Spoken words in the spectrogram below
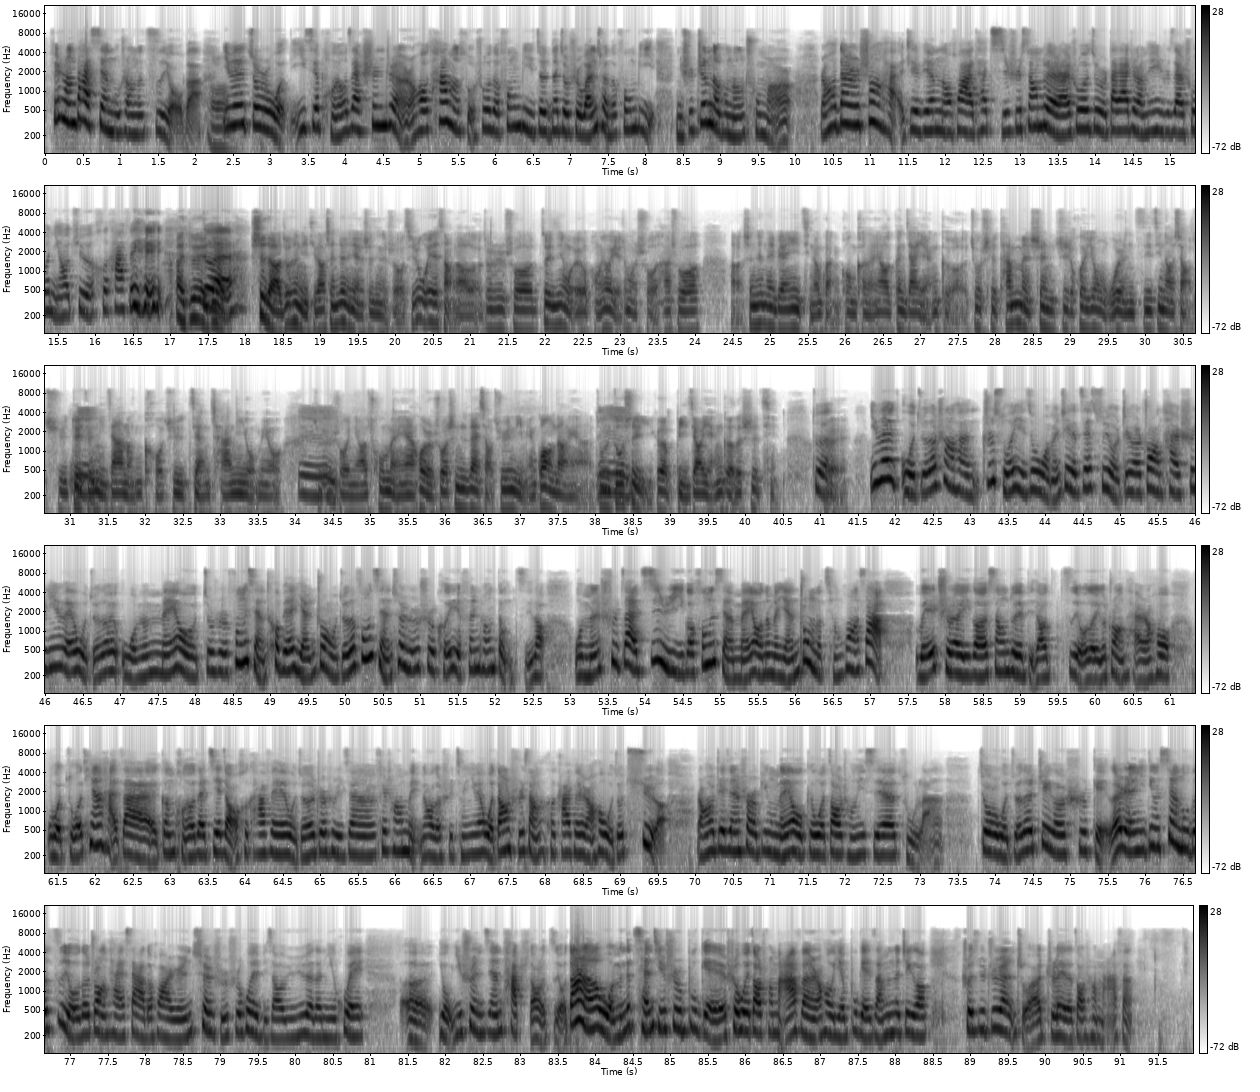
非常大限度上的自由吧，嗯因为就是我一些朋友在深圳，然后他们所说的封闭，就那就是完全的封闭，你是真的不能出门儿。然后，但是上海这边的话，它其实相对来说，就是大家这两天一直在说你要去喝咖啡，哎，对对是的，就是你提到深圳这件事情的时候，其实我也想到了，就是说最近我有个朋友也这么说，他说，呃，深圳那边疫情的管控可能要更加严格，就是他们甚至会用无人机进到小区，对准你家门口去检查你有没有，就是嗯，说你要出门呀，或者说甚至在小区里面逛荡呀，就是都嗯是一个比较严格的事情。对，因为我觉得上海之所以就我们这个街区有这个状态，是因为我觉得我们没有就是风险特别严重。我觉得风险确实是可以分成等级的。我们是在基于一个风险没有那么严重的情况下，维持了一个相对比较自由的一个状态。然后我昨天还在跟朋友在街角喝咖啡，我觉得这是一件非常美妙的事情，因为我当时想喝咖啡，然后我就去了。然后这件事儿并没有给我造成一些阻拦，就是我觉得这个是给了人一定限度的自由的状态下的话，人确实是会比较愉悦的，你会。呃，有一瞬间 touch 到了自由。当然了，我们的前提是不给社会造成麻烦，然后也不给咱们的这个社区志愿者啊之类的造成麻烦。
